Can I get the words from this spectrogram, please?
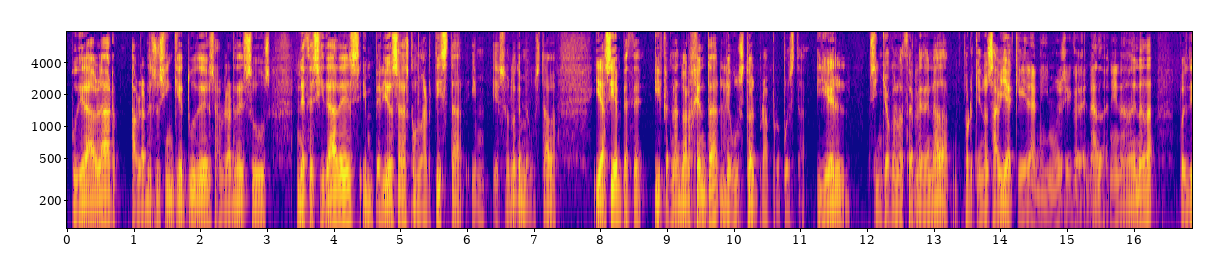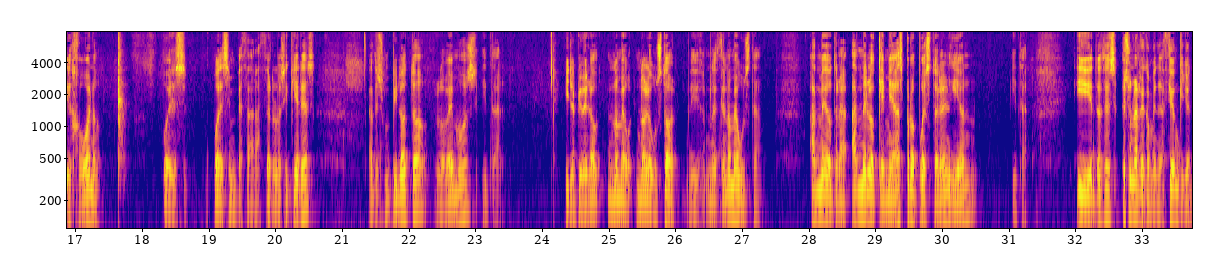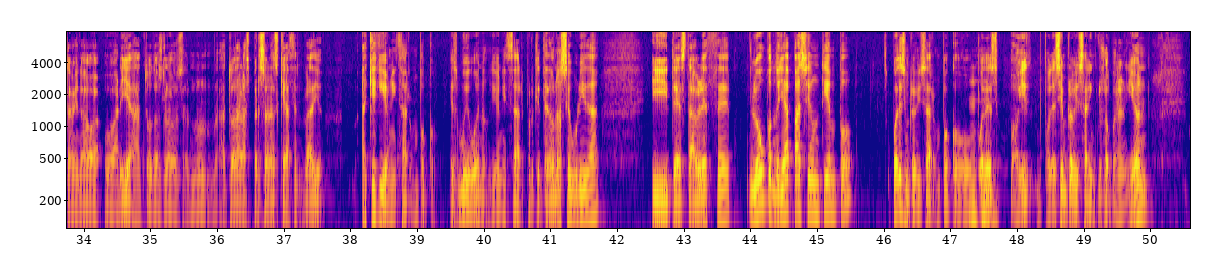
pudiera hablar, hablar de sus inquietudes, hablar de sus necesidades imperiosas como artista, y, eso es lo que me gustaba. Y así empecé, y Fernando Argenta le gustó la propuesta, y él, sin yo conocerle de nada, porque no sabía que era ni músico de nada, ni nada de nada, pues dijo, bueno, pues puedes empezar a hacerlo si quieres, haces un piloto, lo vemos y tal. Y lo primero no, me, no le gustó. Y dice, no me gusta. Hazme otra, hazme lo que me has propuesto en el guion y tal. Y entonces es una recomendación que yo también hago o haría a, todos los, a todas las personas que hacen radio. Hay que guionizar un poco. Es muy bueno guionizar porque te da una seguridad y te establece. Luego, cuando ya pase un tiempo, puedes improvisar un poco, o puedes, oír- puedes improvisar incluso con el guion.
